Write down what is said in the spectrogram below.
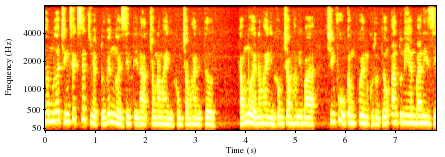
hơn nữa chính sách xét duyệt đối với người xin tị nạn trong năm 2024. Tháng 10 năm 2023, chính phủ cầm quyền của Thủ tướng Anthony Albanese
